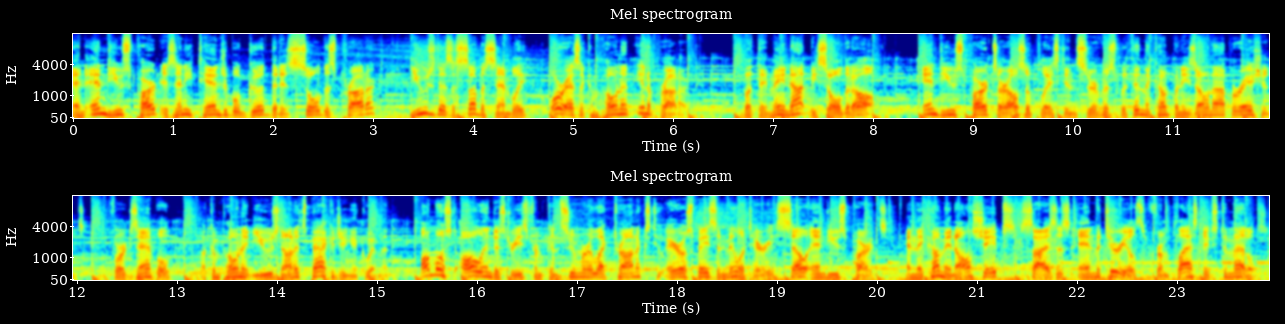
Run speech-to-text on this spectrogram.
An end use part is any tangible good that is sold as product, used as a subassembly, or as a component in a product. But they may not be sold at all. End use parts are also placed in service within the company's own operations. For example, a component used on its packaging equipment. Almost all industries, from consumer electronics to aerospace and military, sell end use parts, and they come in all shapes, sizes, and materials, from plastics to metals.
